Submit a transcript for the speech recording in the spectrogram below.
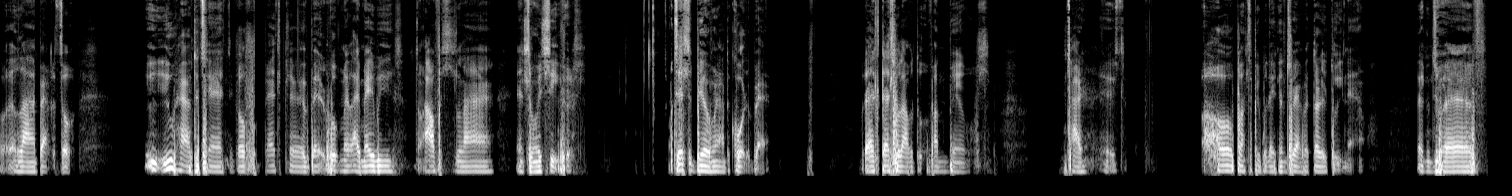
a linebacker. So you you have the chance to go for best player, better movement, like maybe some offensive line and some receivers, just to build around the quarterback. That's that's what I would do if I'm the Bengals. Tight is a whole bunch of people they can draft at 33 now. They can draft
